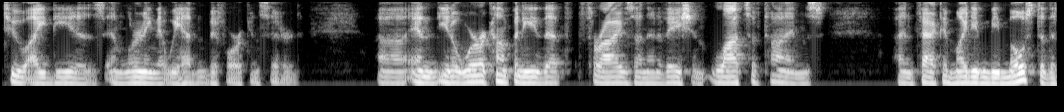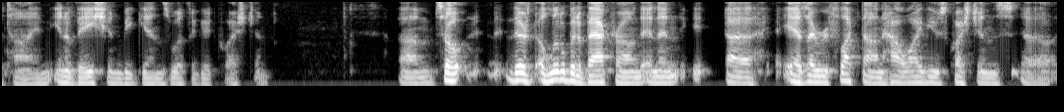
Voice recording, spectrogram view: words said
to ideas and learning that we hadn't before considered. Uh, and you know, we're a company that thrives on innovation. Lots of times, in fact, it might even be most of the time, innovation begins with a good question. Um, so there's a little bit of background, and then uh, as I reflect on how I've used questions uh,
